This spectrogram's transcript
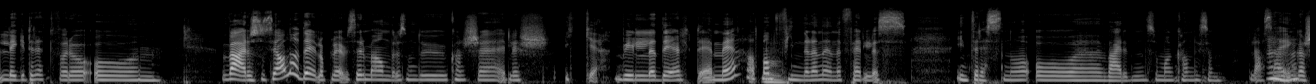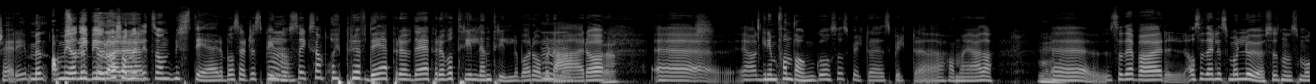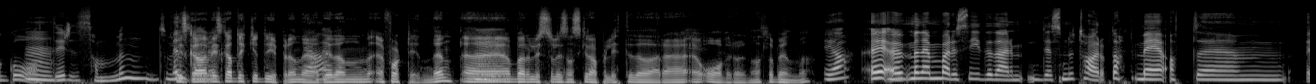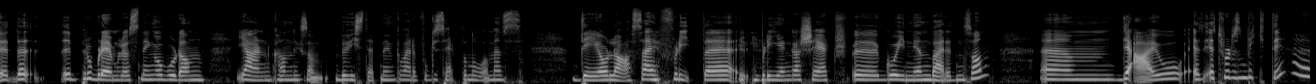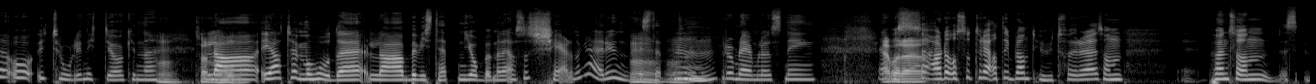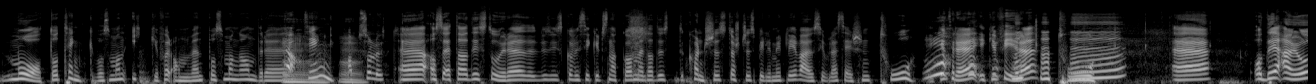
legger til rette for å, å um, være sosial og dele opplevelser med andre som du kanskje ellers ikke ville delt det med. At man Mm. finner den ene felles interessen og, og uh, verden som man kan liksom la seg Mhm. engasjere i. Men absolutt, mye av de gjorde, sånne litt sånn mysteriebaserte spill Mm. også. ikke sant? Oi, prøv det, prøv det, prøv å trille den trillet bare over Mm. der. Og, Ja. Eh, ja, Grim Fandango også spilte, spilte han og jeg, da. Mm. Uh, så det var Altså det er liksom å løse sånne små gåter sammen. Som Vi skal, vi skal dykke dypere ned Ja. i den eh, fortiden din. Uh, Mm. Jeg har bare lyst til å liksom skrape litt i det der overordna til å begynne med. Ja, uh, men jeg må bare si det der Det som du tar opp, da, med at det, Problemløsning og hvordan hjernen kan liksom Bevisstheten din kan være fokusert på noe, mens det å la seg flyte, bli engasjert, gå inn i en verden sånn ehm, Det er jo Jeg, jeg tror det er sånn viktig eh, og utrolig nyttig å kunne Mm. Tømme La, hodet. ja, tømme hodet, la bevisstheten jobbe med det. Og så skjer det noen greier i underbevisstheten. Mm, mm. Problemløsning. Jeg Og så er det også, tror jeg, at iblant utfordrer deg sånn eh, på en sånn måte å tenke på som man ikke får anvendt på så mange andre Ja. ting. Mm. Absolutt. Eh, altså Et av de store vi skal vi sikkert snakke om, et av de kanskje største spillet i mitt liv er jo Civilization 2. Ikke tre, ikke fire. To. Mm. Eh, og det er jo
